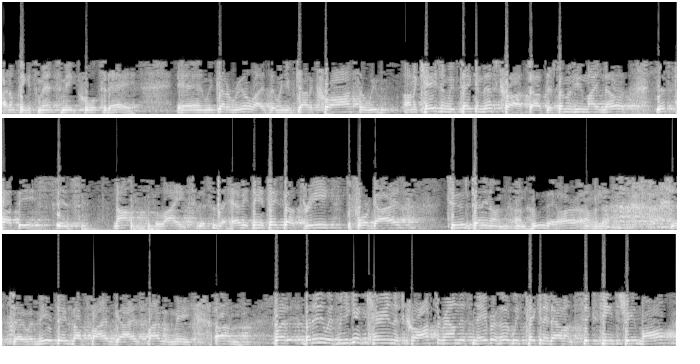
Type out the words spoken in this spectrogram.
I don't think it's meant to mean cool today. And we've got to realize that when you've got a cross, so we've on occasion we've taken this cross out there. Some of you might know this puppy is not light. This is a heavy thing. It takes about three to four guys two, depending on, on who they are. Um, no. Just uh, with me, it takes about five guys, five of me. Um, but but anyways, when you get carrying this cross around this neighborhood, we've taken it out on 16th Street Mall.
